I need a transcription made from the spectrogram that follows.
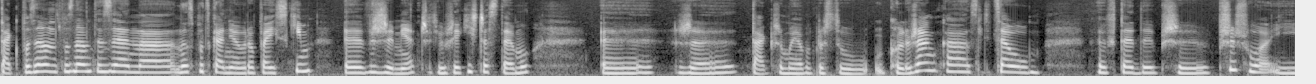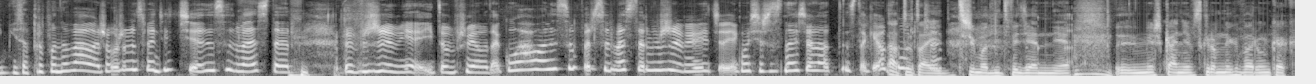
Tak, poznałam, poznałam tezę na, na spotkaniu europejskim y, w Rzymie, czyli już jakiś czas temu, y, że tak, że moja po prostu koleżanka z liceum wtedy przy, przyszła i mi zaproponowała, że możemy spędzić e, Sylwester w Rzymie i to brzmiało tak, wow, ale super Sylwester w Rzymie, wiecie, jak ma się 16 lat, to jest takie o A tutaj trzy modlitwy dziennie, y, mieszkanie w skromnych warunkach,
